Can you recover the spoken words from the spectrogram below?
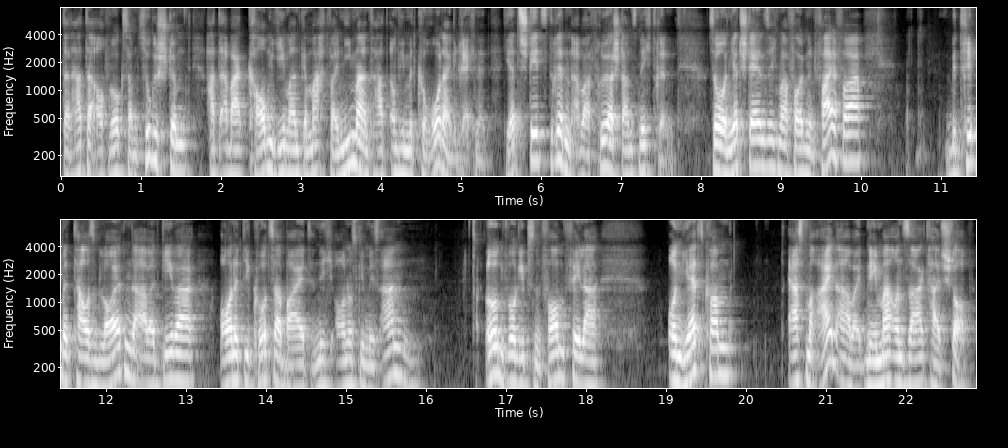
dann hat er auch wirksam zugestimmt, hat aber kaum jemand gemacht, weil niemand hat irgendwie mit Corona gerechnet. Jetzt steht es drin, aber früher stand es nicht drin. So, und jetzt stellen Sie sich mal folgenden Fall vor. Betrieb mit 1000 Leuten, der Arbeitgeber ordnet die Kurzarbeit nicht ordnungsgemäß an. Irgendwo gibt es einen Formfehler. Und jetzt kommt erstmal ein Arbeitnehmer und sagt halt, stopp,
